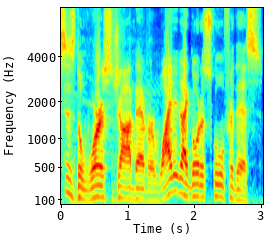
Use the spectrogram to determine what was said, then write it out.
This is the worst job ever. Why did I go to school for this?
